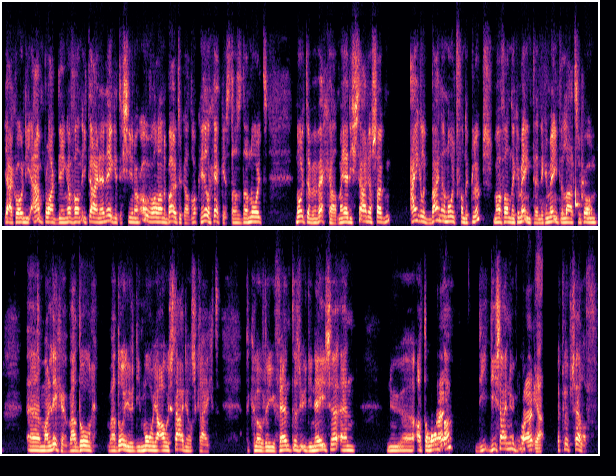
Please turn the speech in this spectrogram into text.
ja, gewoon die aanplakdingen van Italia 90. Zie je nog overal aan de buitenkant. Ook heel gek is, dat ze dat nooit, nooit hebben weggehaald. Maar ja, die stadions zou ik eigenlijk bijna nooit van de clubs, maar van de gemeente. En de gemeente laat ze gewoon uh, maar liggen, waardoor, waardoor je die mooie oude stadions krijgt. Ik geloof de Juventus, Udinese en nu uh, Atalanta. Die, die zijn nu voor ja. de club zelf.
